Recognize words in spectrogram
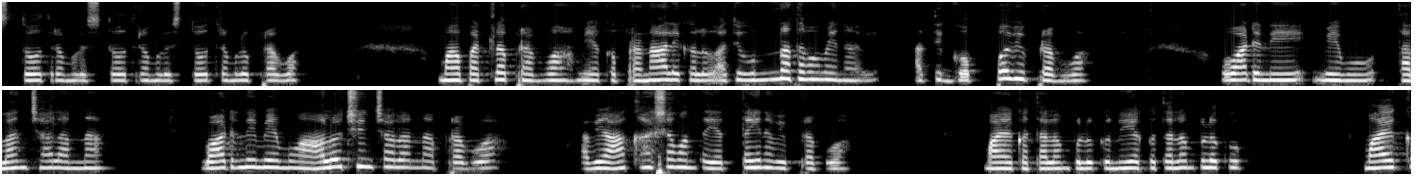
స్తోత్రములు స్తోత్రములు స్తోత్రములు ప్రవ్వ. మా పట్ల ప్రవ్వ మీ యొక్క ప్రణాళికలు అతి ఉన్నతమైనవి అతి గొప్పవి ప్రవ్వ. వాటిని మేము తలంచాలన్నా వాటిని మేము ఆలోచించాలన్నా ప్రభువ అవి ఆకాశం అంత ఎత్తైనవి ప్రభువ మా యొక్క తలంపులకు నీ యొక్క తలంపులకు మా యొక్క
